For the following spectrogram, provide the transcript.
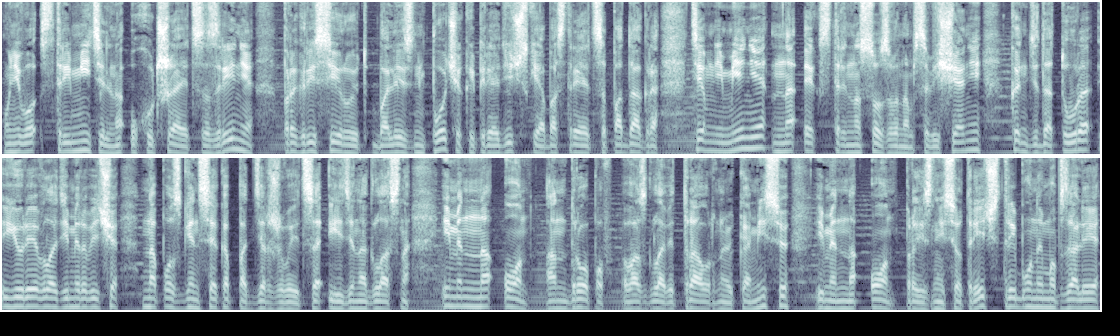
У него стремительно ухудшается зрение, прогрессирует болезнь почек и периодически обостряется подагра. Тем не менее, на экстренно созванном совещании кандидатура Юрия Владимировича на пост генсека поддерживается единогласно. Именно он, Андропов, возглавит траурную комиссию. Именно он произнесет речь с трибуны Мавзолея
